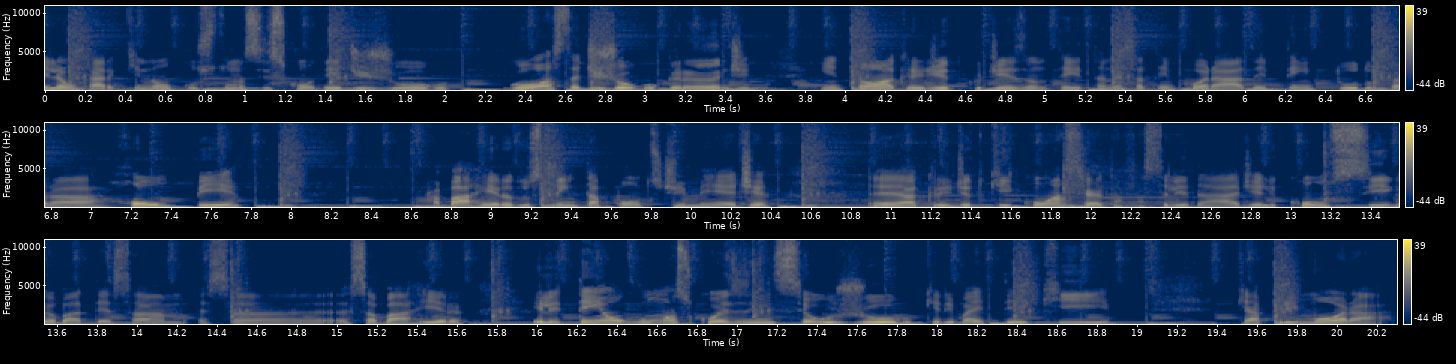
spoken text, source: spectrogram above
Ele é um cara que não costuma se esconder de jogo, gosta de jogo grande, então acredito que o Jason Tatum nessa temporada ele tem tudo para romper a barreira dos 30 pontos de média. É, acredito que com uma certa facilidade ele consiga bater essa, essa, essa barreira. Ele tem algumas coisas em seu jogo que ele vai ter que, que aprimorar,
